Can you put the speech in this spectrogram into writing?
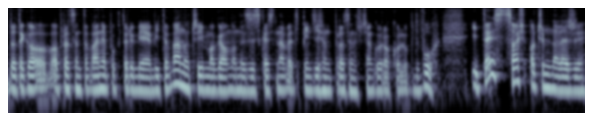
do tego oprocentowania, po którym je emitowano, czyli mogą one zyskać nawet 50% w ciągu roku lub dwóch. I to jest coś, o czym należy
